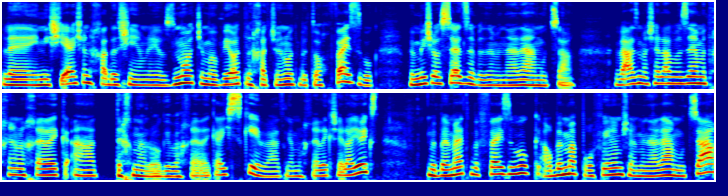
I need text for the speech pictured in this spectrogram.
לאינישיישן חדשים, ליוזמות שמביאות לחדשנות בתוך פייסבוק, ומי שעושה את זה זה מנהלי המוצר. ואז מהשלב הזה מתחילים לחלק הטכנולוגי והחלק העסקי, ואז גם לחלק של ה-UX. ובאמת בפייסבוק הרבה מהפרופילים של מנהלי המוצר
